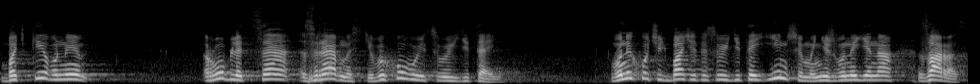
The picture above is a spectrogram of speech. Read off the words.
батьки вони роблять це з ревності, виховують своїх дітей. Вони хочуть бачити своїх дітей іншими, ніж вони є на зараз.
